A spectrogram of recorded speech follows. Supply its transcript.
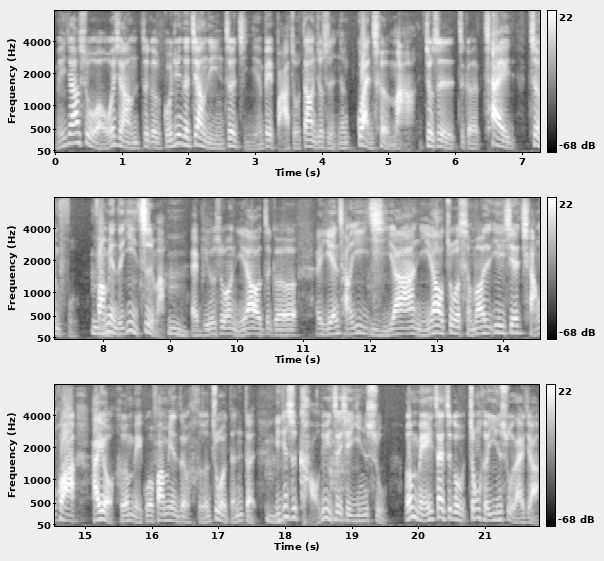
梅加速哦，我想这个国军的将领这几年被拔走，当然就是能贯彻马，就是这个蔡政府方面的意志嘛，嗯，哎，比如说你要这个呃延长疫期啊，你要做什么一些强化，还有和美国方面的合作等等，一定是考虑这些因素。而梅在这个综合因素来讲，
